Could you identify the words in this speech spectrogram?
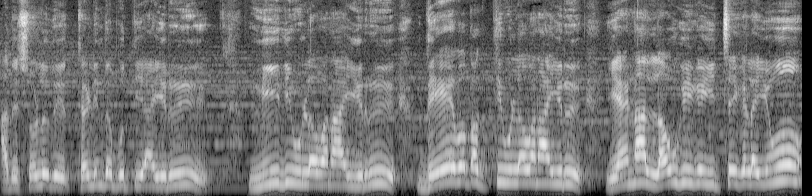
அது சொல்லுது தெளிந்த புத்தியாயிரு நீதி உள்ளவனாயிரு தேவ பக்தி உள்ளவனாயிரு. ஏன்னா லௌகிக இச்சைகளையும்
